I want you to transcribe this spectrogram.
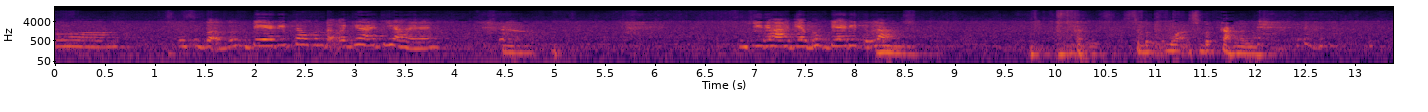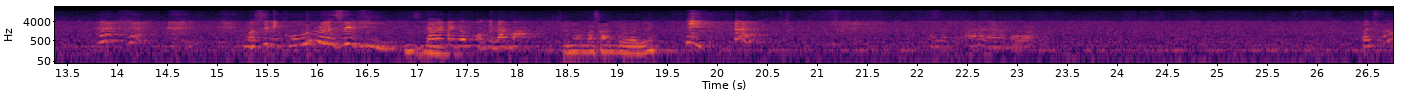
Oh. Oh sebab birthday hari tu aku tak bagi hadiah eh. Hmm. Kira hadiah birthday hari tu lah. Hmm. Sebe buat sebekah lah. Masa ni kurus lagi. Sekarang dah gemuk ke dah bak? Ini ambasador je. Alah, alah nak bawa. Lepas tu?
